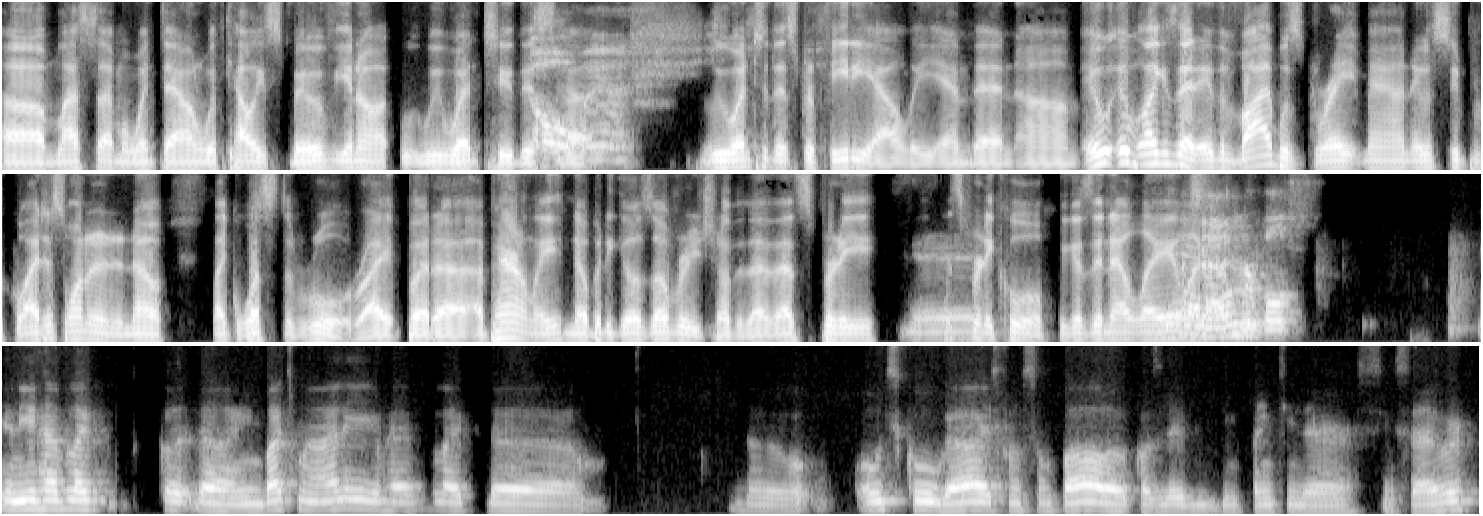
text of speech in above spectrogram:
um last time I went down with Kelly Smooth. You know, we went to this. oh uh, man. we went to this graffiti alley and then um it, it like i said it, the vibe was great man it was super cool i just wanted to know like what's the rule right but uh apparently nobody goes over each other that, that's pretty yeah. that's pretty cool because in la Yeah, like so- admirable. and you have like the in Batman Alley, you have like the the old school guys from São Paulo because they've been painting there since ever,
